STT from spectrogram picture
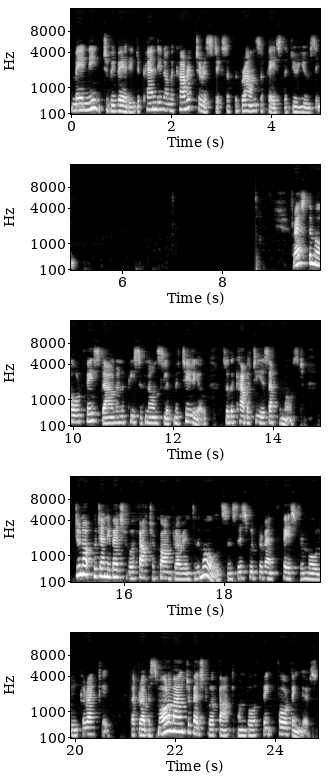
may need to be varied depending on the characteristics of the brands of paste that you're using. Rest the mold face down on a piece of non-slip material so the cavity is uppermost. Do not put any vegetable fat or corn flour into the mold since this would prevent the paste from molding correctly but rub a small amount of vegetable fat on both forefingers.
